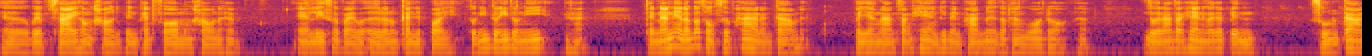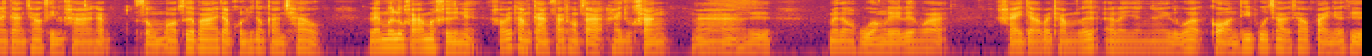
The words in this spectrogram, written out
เว็บไซต์ของเขาที่เป็นแพลตฟอร์มของเขานะครับ add list เข้าไปว่าเออเราต้องการจะปล่อยตัวนี้ตัวนี้ตัวนี้นะฮะจากนั้นเนี่ยเราก็ส่งเสื้อผ้าดังกล่าวเนี่ยไปยังร้านซักแห้งที่เป็น partner กับทาง Wardrobe นะครับโดยร้านซักแห้งก็จะเป็น ศูนย์กลางในการเช่าสินค้านะครับ ส่งมอบเสื้อผ้าให้กับคนที่ต้องการเช่า และเมื่อลูกค้ามาคืนเนี่ย เขาจะทำการซักทำความสะอาดให้ทุกครั้งนะคือไม่ต้องห่วงเลยเรื่องว่า ใครจะไปทำเลอะอะไรยังไง หรือว่าก่อนที่ผู้เช่าจะเช่าไปเนี่ยก็คือ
